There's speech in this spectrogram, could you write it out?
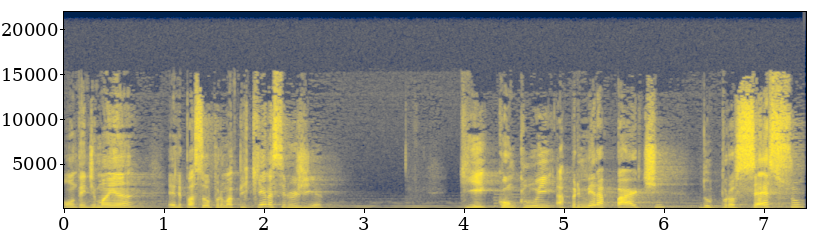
Ontem de manhã ele passou por uma pequena cirurgia que conclui a primeira parte do processo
